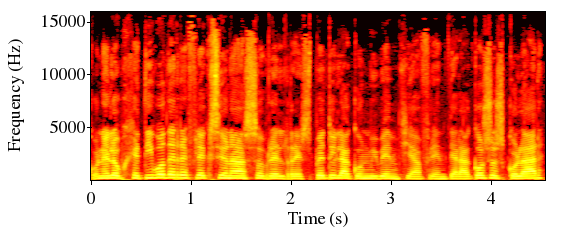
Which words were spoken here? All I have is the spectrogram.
Con el objetivo de reflexionar sobre el respeto y la convivencia frente al acoso escolar,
